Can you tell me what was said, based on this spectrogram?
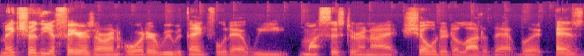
Make sure the affairs are in order. We were thankful that we, my sister and I, shouldered a lot of that. But as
